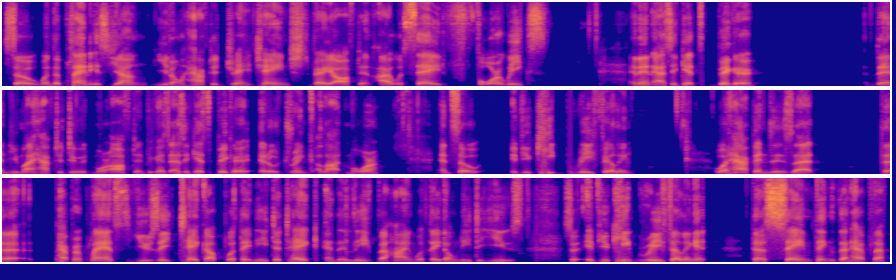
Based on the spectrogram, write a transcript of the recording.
So when the plant is young, you don't have to change very often. I would say four weeks. And then as it gets bigger, then you might have to do it more often because as it gets bigger, it'll drink a lot more. And so if you keep refilling, what happens is that the pepper plants usually take up what they need to take and they leave behind what they don't need to use. So if you keep refilling it, the same things that have left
